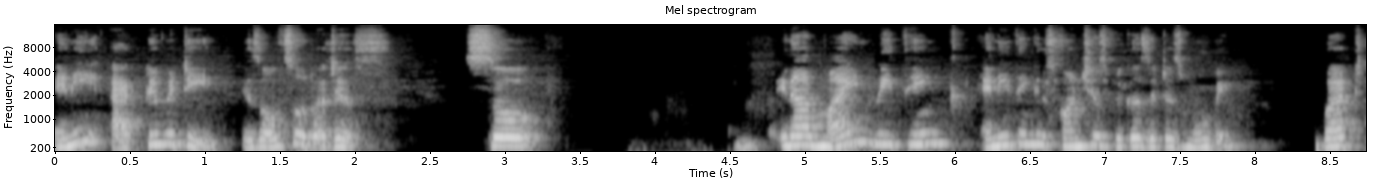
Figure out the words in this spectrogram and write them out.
any activity is also rajas. So in our mind, we think anything is conscious because it is moving. But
